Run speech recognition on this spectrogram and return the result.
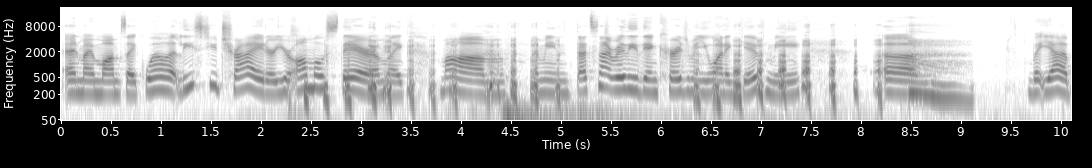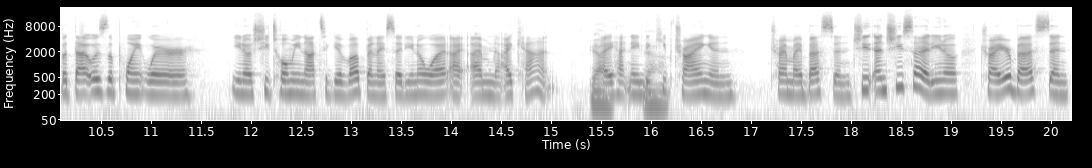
And my mom's like, "Well, at least you tried, or you're almost there." I'm like, "Mom, I mean, that's not really the encouragement you want to give me." Um, but yeah, but that was the point where, you know, she told me not to give up, and I said, "You know what? I I'm I can't. Yeah, I need yeah. to keep trying and try my best." And she and she said, "You know, try your best, and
